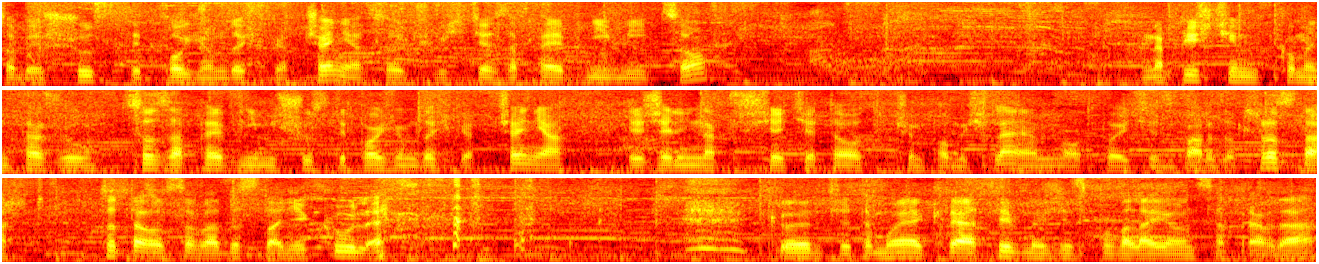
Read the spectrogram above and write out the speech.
sobie szósty poziom doświadczenia, co oczywiście zapewni mi co? Napiszcie mi w komentarzu, co zapewni mi szósty poziom doświadczenia. Jeżeli napiszecie to, o czym pomyślałem, odpowiedź jest bardzo prosta, to ta osoba dostanie kulę. Kurczę, to moja kreatywność jest powalająca, prawda?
